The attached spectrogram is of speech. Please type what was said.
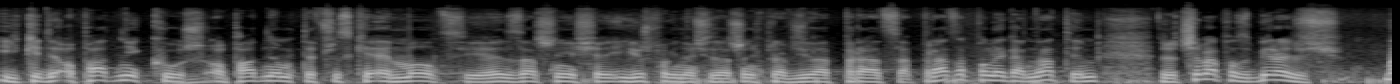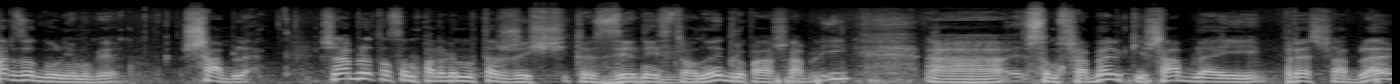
I kiedy opadnie kurz, opadną te wszystkie emocje, zacznie się i już powinna się zacząć prawdziwa praca. Praca polega na tym, że trzeba pozbierać, bardzo ogólnie mówię, szable. Szable to są parlamentarzyści. To jest z jednej strony grupa szabli, a, są szabelki, szable i pres szable,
